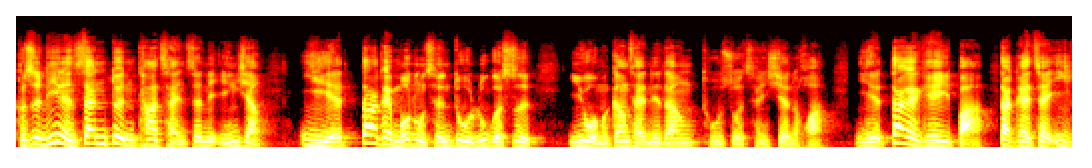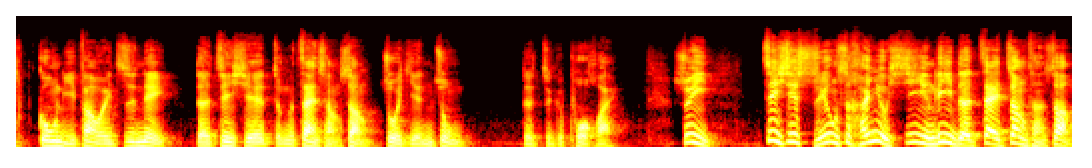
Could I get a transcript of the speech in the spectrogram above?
可是零点三吨它产生的影响，也大概某种程度，如果是以我们刚才那张图所呈现的话，也大概可以把大概在一公里范围之内的这些整个战场上做严重的这个破坏。所以。这些使用是很有吸引力的，在战场上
